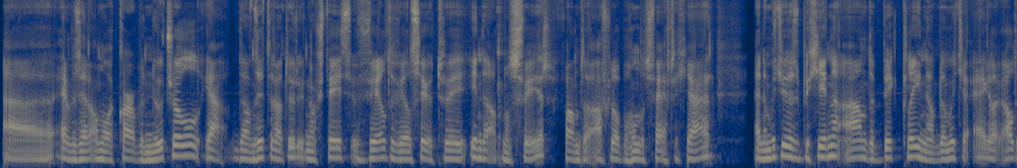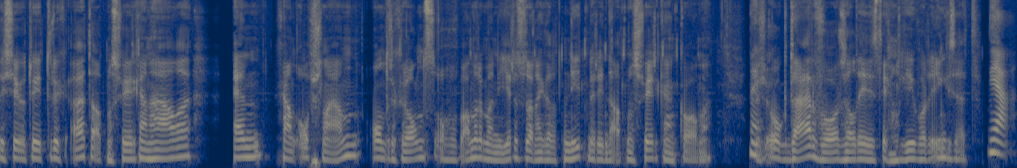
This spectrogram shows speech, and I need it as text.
Uh, en we zijn allemaal carbon neutral, ja, dan zit er natuurlijk nog steeds veel te veel CO2 in de atmosfeer van de afgelopen 150 jaar. En dan moet je dus beginnen aan de big clean-up. Dan moet je eigenlijk al die CO2 terug uit de atmosfeer gaan halen en gaan opslaan ondergronds of op andere manieren, zodat het niet meer in de atmosfeer kan komen. Nee. Dus ook daarvoor zal deze technologie worden ingezet. Ja,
